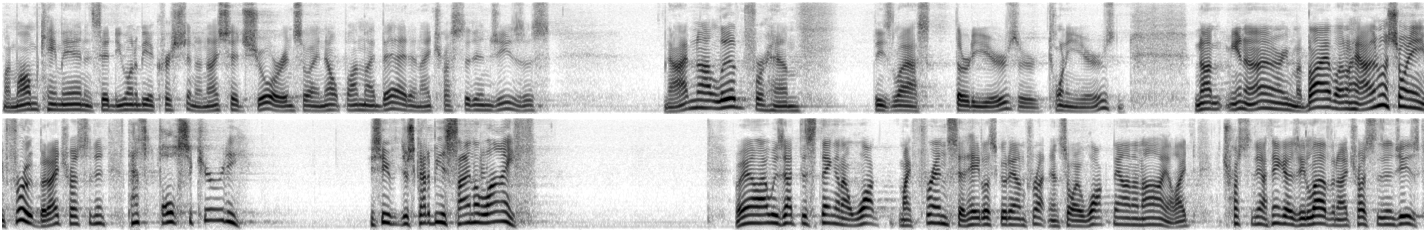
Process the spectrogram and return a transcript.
my mom came in and said, Do you want to be a Christian? And I said, Sure. And so I knelt on my bed and I trusted in Jesus. Now, I've not lived for him these last 30 years or 20 years. Not, you know, I don't read my Bible. I don't have, I don't show any fruit, but I trusted in. That's false security. You see, there's got to be a sign of life. Well, I was at this thing and I walked, my friend said, hey, let's go down front. And so I walked down an aisle. I trusted I think I was 11, I trusted in Jesus.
